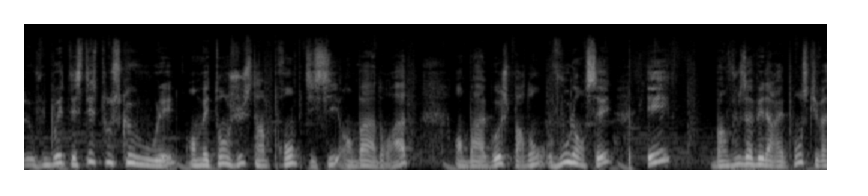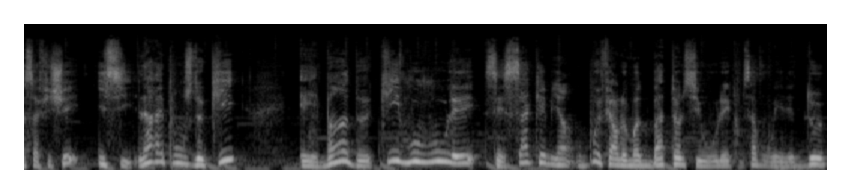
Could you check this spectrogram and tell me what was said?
Vous pouvez tester tout ce que vous voulez en mettant juste un prompt ici en bas à droite, en bas à gauche, pardon. Vous lancez et ben vous avez la réponse qui va s'afficher ici. La réponse de qui? Eh ben de qui vous voulez. C'est ça qui est bien. Vous pouvez faire le mode battle si vous voulez, comme ça vous voyez les deux.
